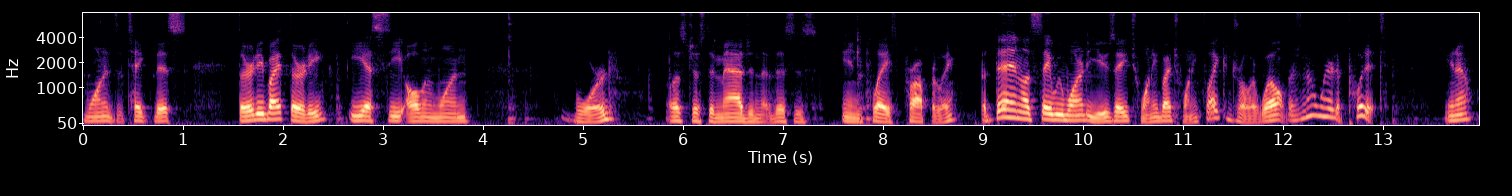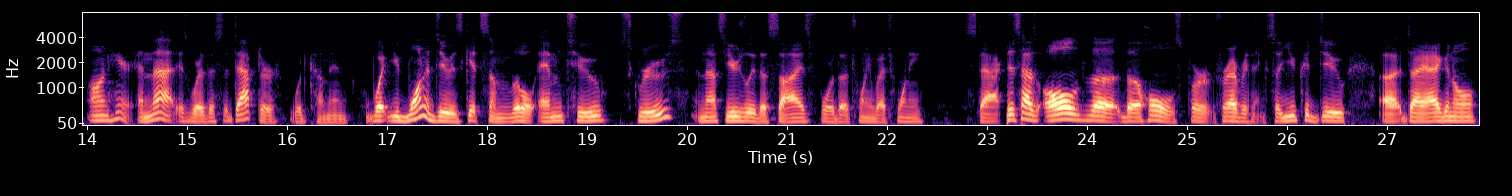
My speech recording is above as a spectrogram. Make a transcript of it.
wanted to take this 30 by 30 ESC all-in-one board. Let's just imagine that this is in place properly. But then let's say we wanted to use a 20 by 20 flight controller. Well, there's nowhere to put it, you know, on here. And that is where this adapter would come in. What you'd want to do is get some little M2 screws, and that's usually the size for the 20 by 20 stack. This has all the, the holes for, for everything. So you could do uh, diagonal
